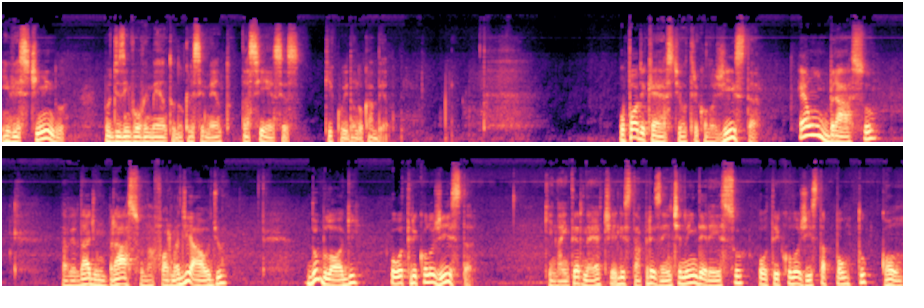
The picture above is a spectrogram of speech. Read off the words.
investindo no desenvolvimento do crescimento das ciências que cuidam do cabelo. O podcast O Tricologista é um braço na verdade, um braço na forma de áudio do blog O Tricologista, que na internet ele está presente no endereço otricologista.com.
